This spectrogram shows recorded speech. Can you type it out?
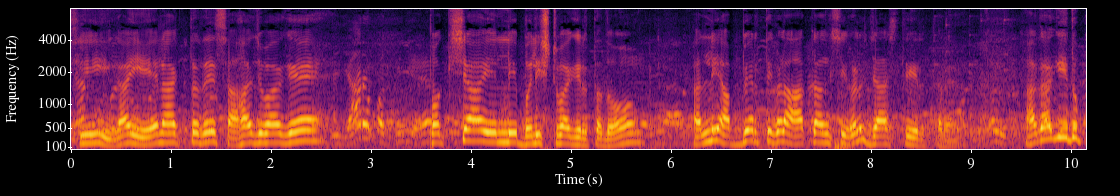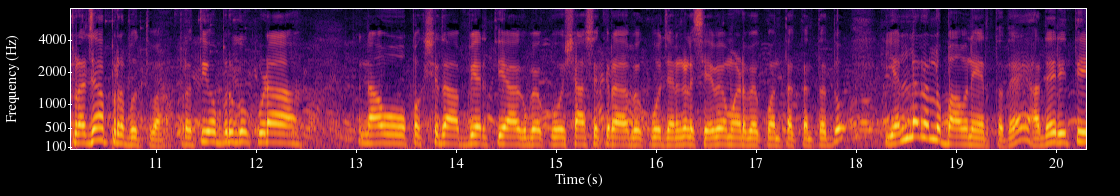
ಸಿ, ಈಗ ಏನಾಗ್ತದೆ? ಸಹಜವಾಗೇ ಪಕ್ಷ ಎಲ್ಲಿ ಬಲಿಷ್ಠವಾಗಿರ್ತದೋ, ಅಲ್ಲಿ ಅಭ್ಯರ್ಥಿಗಳ ಆಕಾಂಕ್ಷಿಗಳು ಜಾಸ್ತಿ ಇರ್ತಾರೆ. ಹಾಗಾಗಿ ಇದು ಪ್ರಜಾಪ್ರಭುತ್ವ. ಪ್ರತಿಯೊಬ್ಬರಿಗೂ ಕೂಡ ನಾವು ಪಕ್ಷದ ಅಭ್ಯರ್ಥಿ ಆಗಬೇಕು, ಶಾಸಕರಾಗಬೇಕು, ಜನಗಳ ಸೇವೆ ಮಾಡಬೇಕು ಅಂತಕ್ಕಂಥದ್ದು ಎಲ್ಲರಲ್ಲೂ ಭಾವನೆ ಇರ್ತದೆ. ಅದೇ ರೀತಿ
